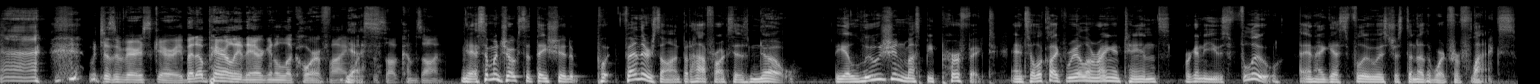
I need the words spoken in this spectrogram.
Which isn't very scary, but apparently they are going to look horrifying Yes. once this all comes on. Yeah, someone jokes that they should put feathers on, but Hop Frog says no. The illusion must be perfect. And to look like real orangutans, we're going to use flu. And I guess flu is just another word for flax.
